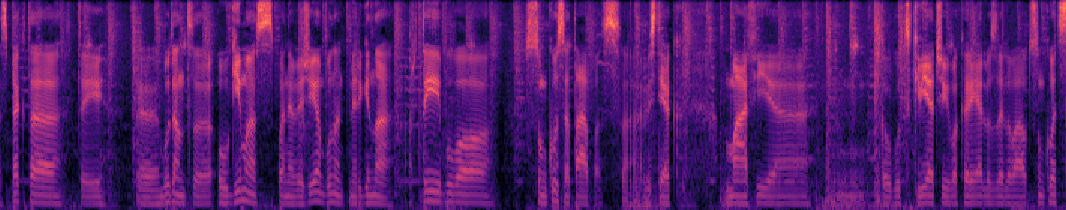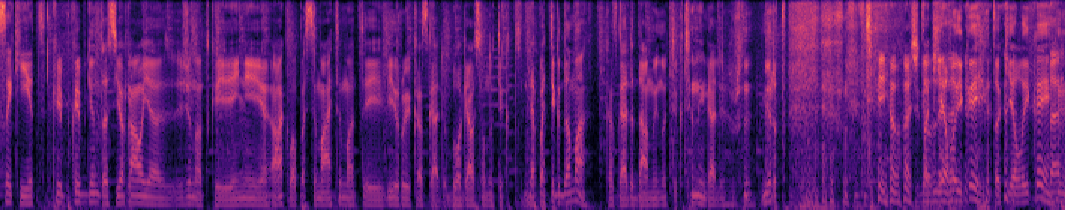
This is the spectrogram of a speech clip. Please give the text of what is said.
aspektą, tai e, būtent augimas panevežėje, būnant mergina, ar tai buvo sunkus etapas? Vis tiek mafija, mm, galbūt kviečia į vakarėlius dalyvauti, sunku atsisakyti. Kaip, kaip gintas juokauja, žinot, kai eini į aklą pasimatymą, tai vyrui kas gali blogiausia nutikti. Nepatikdama, kas gali damai nutikti, jinai gali mirt. tai jau aš gal. Tokie laikai, tokie laikai. Dar,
